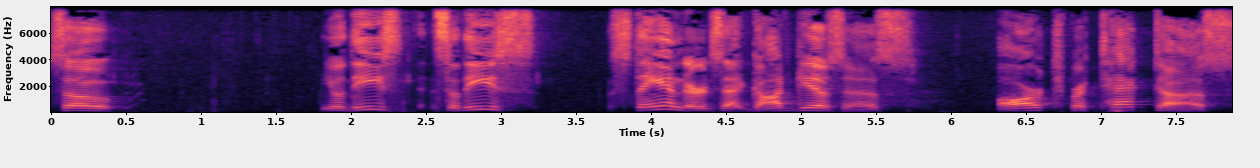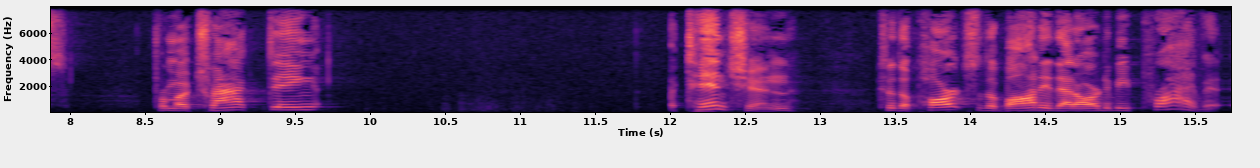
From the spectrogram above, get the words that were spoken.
So, you know, these, so these standards that God gives us are to protect us from attracting attention to the parts of the body that are to be private.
